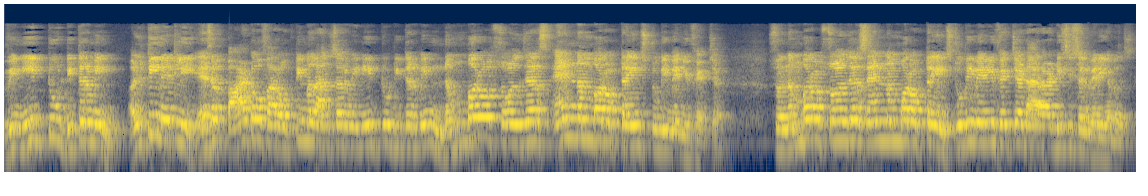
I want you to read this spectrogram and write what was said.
We need to determine, ultimately, as a part of our optimal answer, we need to determine number of soldiers and number of trains to be manufactured. So, number of soldiers and number of trains to be manufactured are our decision variables.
